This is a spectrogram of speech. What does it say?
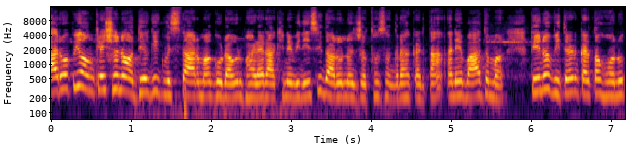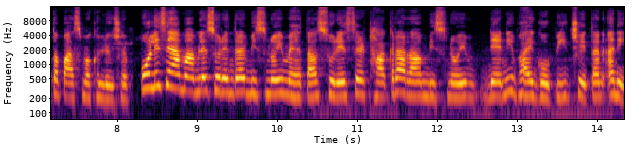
આરોપીઓ અંકલેશ્વરના ઔદ્યોગિક વિસ્તારમાં ગોડાઉન ભાડે રાખીને વિદેશી દારૂનો જથ્થો સંગ્રહ કરતા અને બાદમાં તેનો વિતરણ કરતા હોવાનું તપાસમાં ખુલ્યું છે. પોલીસે આ મામલે સુરેન્દ્ર બિસ્નોઈ મહેતા, સુરેશ ઠાકરા, રામ બિસ્નોઈ ડેનીભાઈ ગોપી, ચેતન અને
